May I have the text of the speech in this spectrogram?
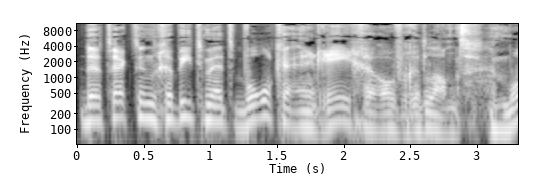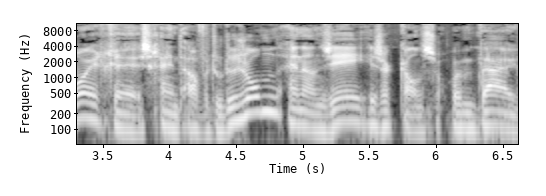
Er trekt een gebied met wolken en regen over het land. Morgen schijnt af en toe de zon en aan zee is er kans op een bui.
